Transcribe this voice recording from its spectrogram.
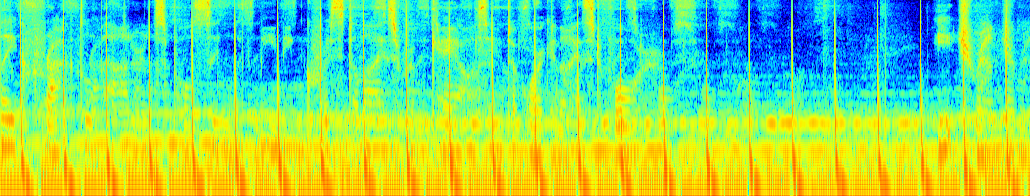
Like fractal patterns pulsing with meaning crystallize from chaos into organized forms. Each random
